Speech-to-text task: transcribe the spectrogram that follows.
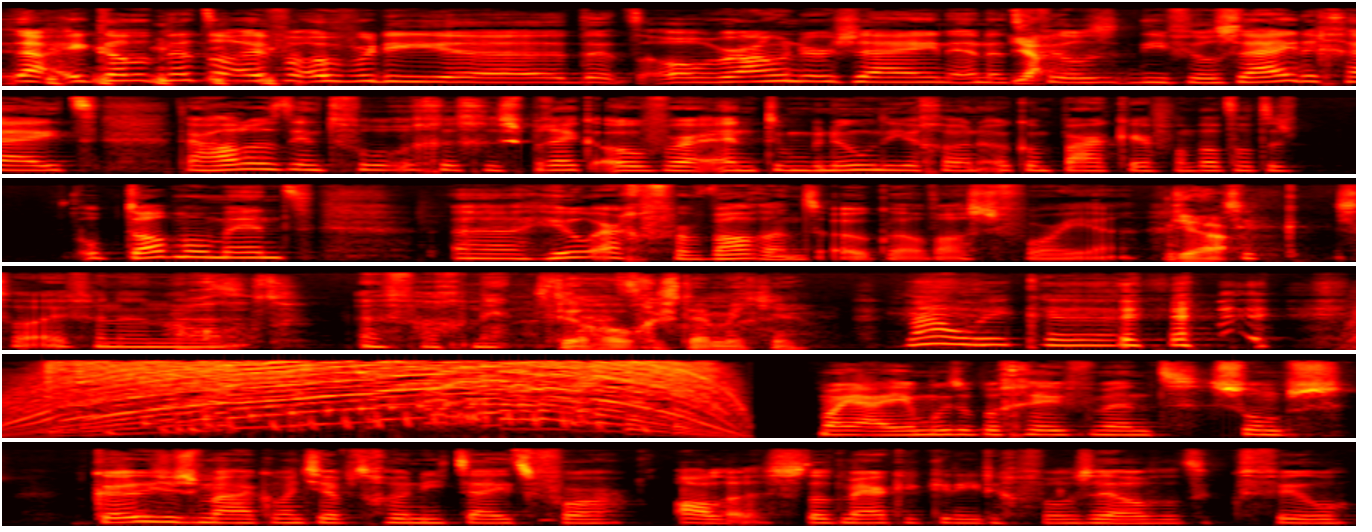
ja, ik had het net al even over die eh dat allrounder zijn en het Ja. veel, die veelzijdigheid. Daar hadden we het in het vorige gesprek over. En toen benoemde je gewoon ook een paar keer van dat dat dus op dat moment eh, heel erg verwarrend ook wel was voor je. ja. Dus ik zal even een, Oh, eh, een fragment. Veel laten hoger stemmetje. Nou, ik... Maar ja, je moet op een gegeven moment soms keuzes maken, want je hebt gewoon niet tijd voor alles. Dat merk ik in ieder geval zelf, dat ik veel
